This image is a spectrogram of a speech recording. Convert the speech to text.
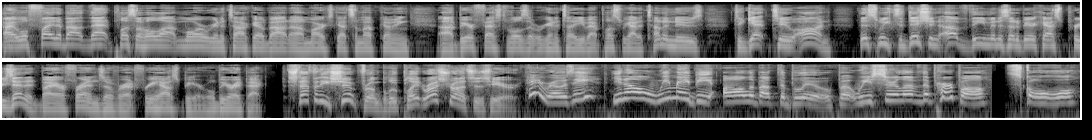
All right, we'll fight about that plus a whole lot more. We're going to talk about uh, Mark's got some upcoming uh, beer festivals that we're going to tell you about. Plus, we got a ton of news to get to on this week's edition of the Minnesota Beercast, presented by our friends over at Freehouse Beer. We'll be right back. Stephanie Shimp from Blue Plate Restaurants is here. Hey, Rosie. You know, we may be all about the blue, but we sure love the purple. Skull.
